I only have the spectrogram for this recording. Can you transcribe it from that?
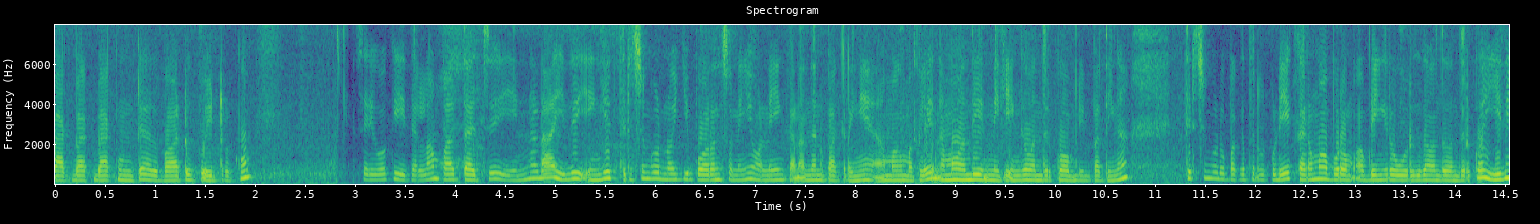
பேக் பேக் பேக்னுட்டு அது பாட்டுக்கு போயிட்டுருக்கும் சரி ஓகே இதெல்லாம் பார்த்தாச்சு. என்னடா இது? எங்கே திருச்செங்கோடு நோக்கி போகிறோன்னு சொன்னீங்க உன்னையும் கணந்தன்னு பார்க்குறீங்க. ஆமாங்க மக்களே நம்ம வந்து இன்றைக்கி எங்கே வந்திருக்கோம் அப்படின்னு பார்த்தீங்கன்னா திருச்செங்கோடு பக்கத்தில் இருக்கக்கூடிய கருமாபுரம் அப்படிங்கிற ஊருக்கு தான் வந்து வந்திருக்கோம். இது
